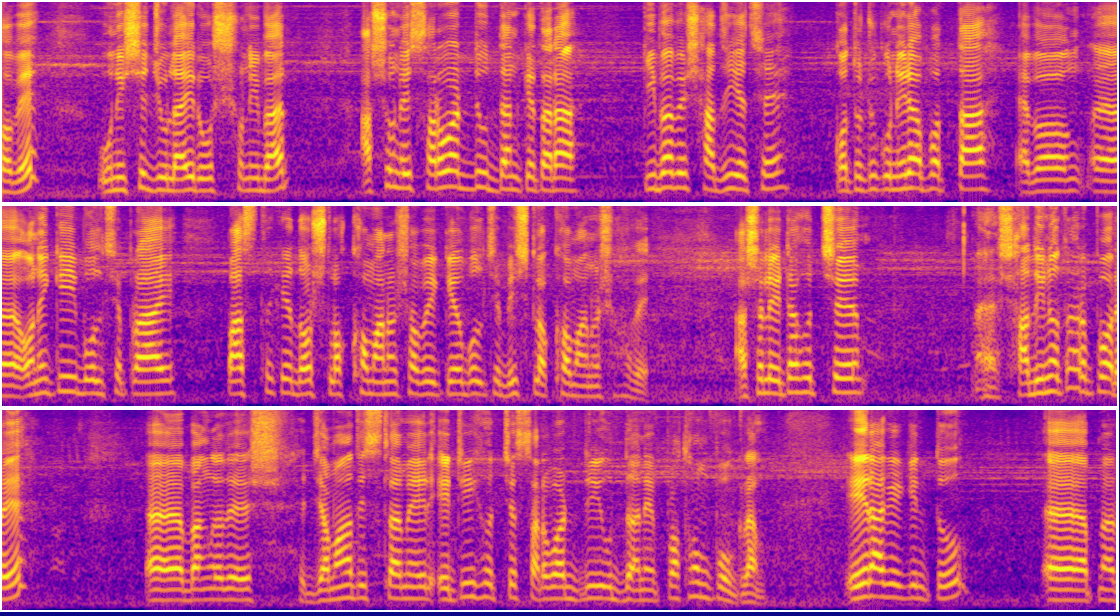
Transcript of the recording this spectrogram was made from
হবে, উনিশে জুলাই, রোজ শনিবার, আসুন এই সারওয়ার্দী উদ্যানকে তারা কীভাবে সাজিয়েছে, কতটুকু নিরাপত্তা এবং অনেকেই বলছে প্রায় পাঁচ থেকে দশ লক্ষ মানুষ হবে, কেউ বলছে বিশ লক্ষ মানুষ হবে। আসলে এটা হচ্ছে স্বাধীনতার পরে বাংলাদেশ জামাত ইসলামের এটি হচ্ছে সরওয়ার্দী উদ্যানের প্রথম প্রোগ্রাম। এর আগে কিন্তু আপনার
